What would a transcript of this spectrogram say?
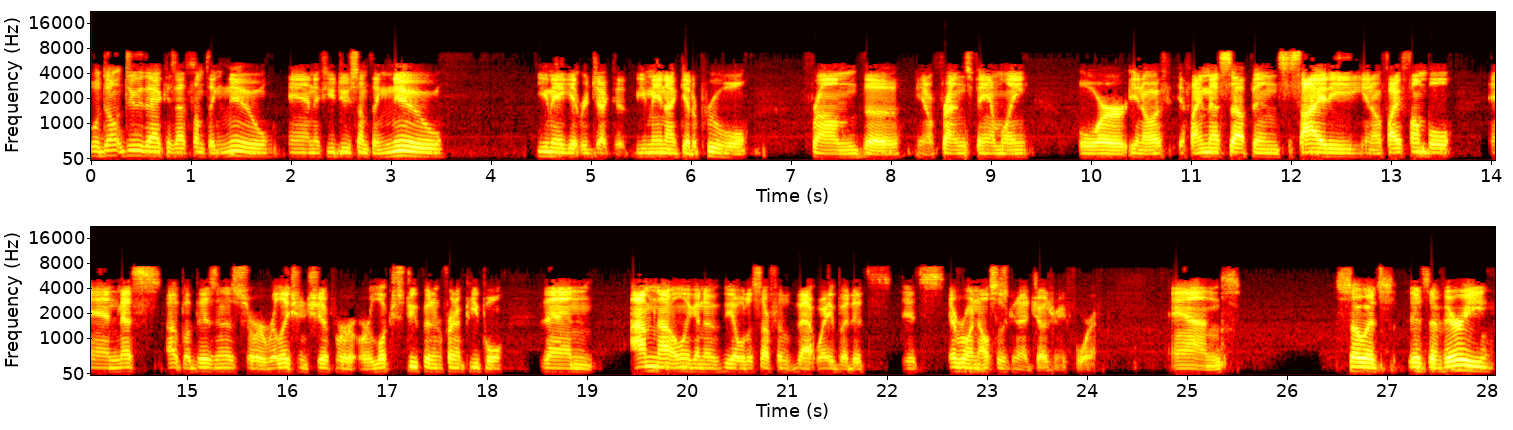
well, don't do that because that's something new, and if you do something new, you may get rejected. You may not get approval from the you know friends, family, or you know if if I mess up in society, you know if I fumble and mess up a business or a relationship or, or look stupid in front of people, then I'm not only going to be able to suffer that way, but it's it's everyone else is going to judge me for it. And so it's it's a very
